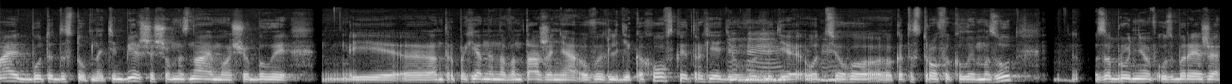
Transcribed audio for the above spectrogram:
мають бути доступні. Тим більше, що ми знаємо, що були і е, антропогенне навантаження у вигляді Каховської трагедії, у вигляді от цього е, катастрофи, коли мазут забруднював узбережжя.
